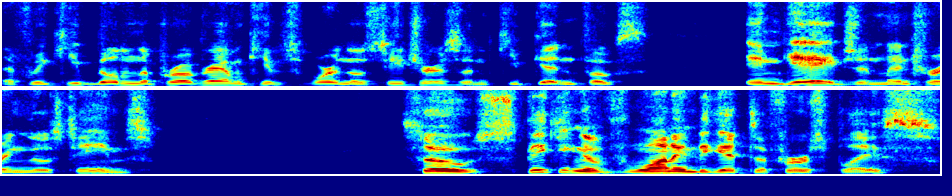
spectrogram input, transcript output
if we keep building the program and keep supporting those teachers and keep getting folks engaged and mentoring those teams. So, speaking of wanting to get to first place,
